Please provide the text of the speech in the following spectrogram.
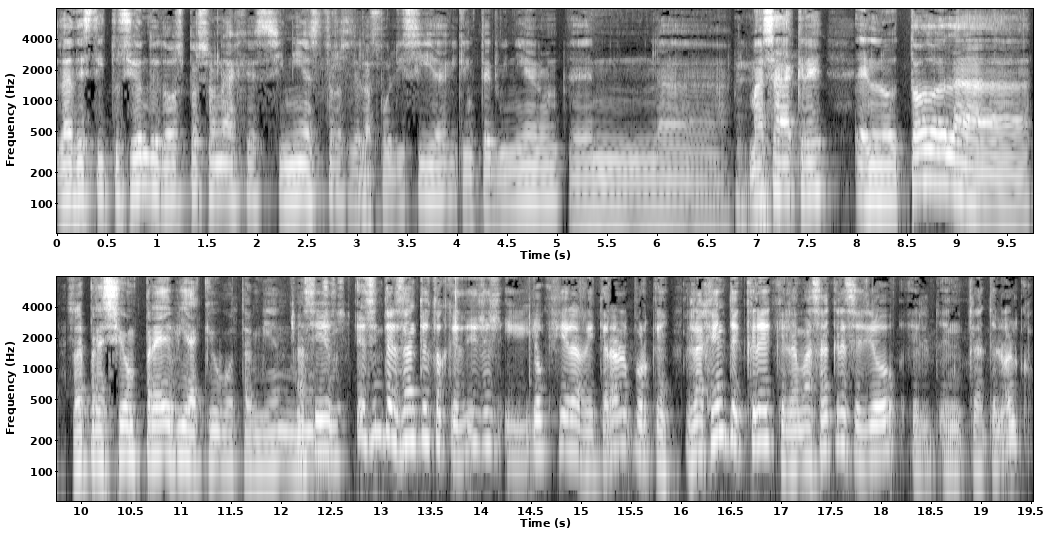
la destitución de dos personajes siniestros de la policía que intervinieron en la masacre en lo, toda la represión previa que hubo también. Así es. Es interesante esto que dices y yo quisiera reiterarlo porque la gente cree que la masacre se dio en Tlatelolco.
